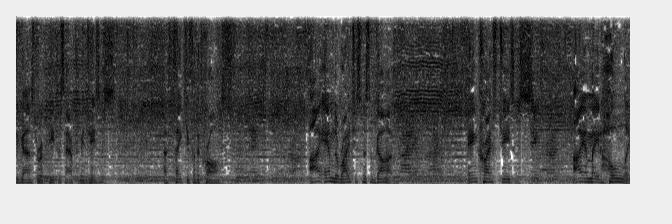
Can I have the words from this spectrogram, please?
You guys to repeat this after me. Jesus, I thank you for the cross. I am the righteousness of God in Christ Jesus. I am made holy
